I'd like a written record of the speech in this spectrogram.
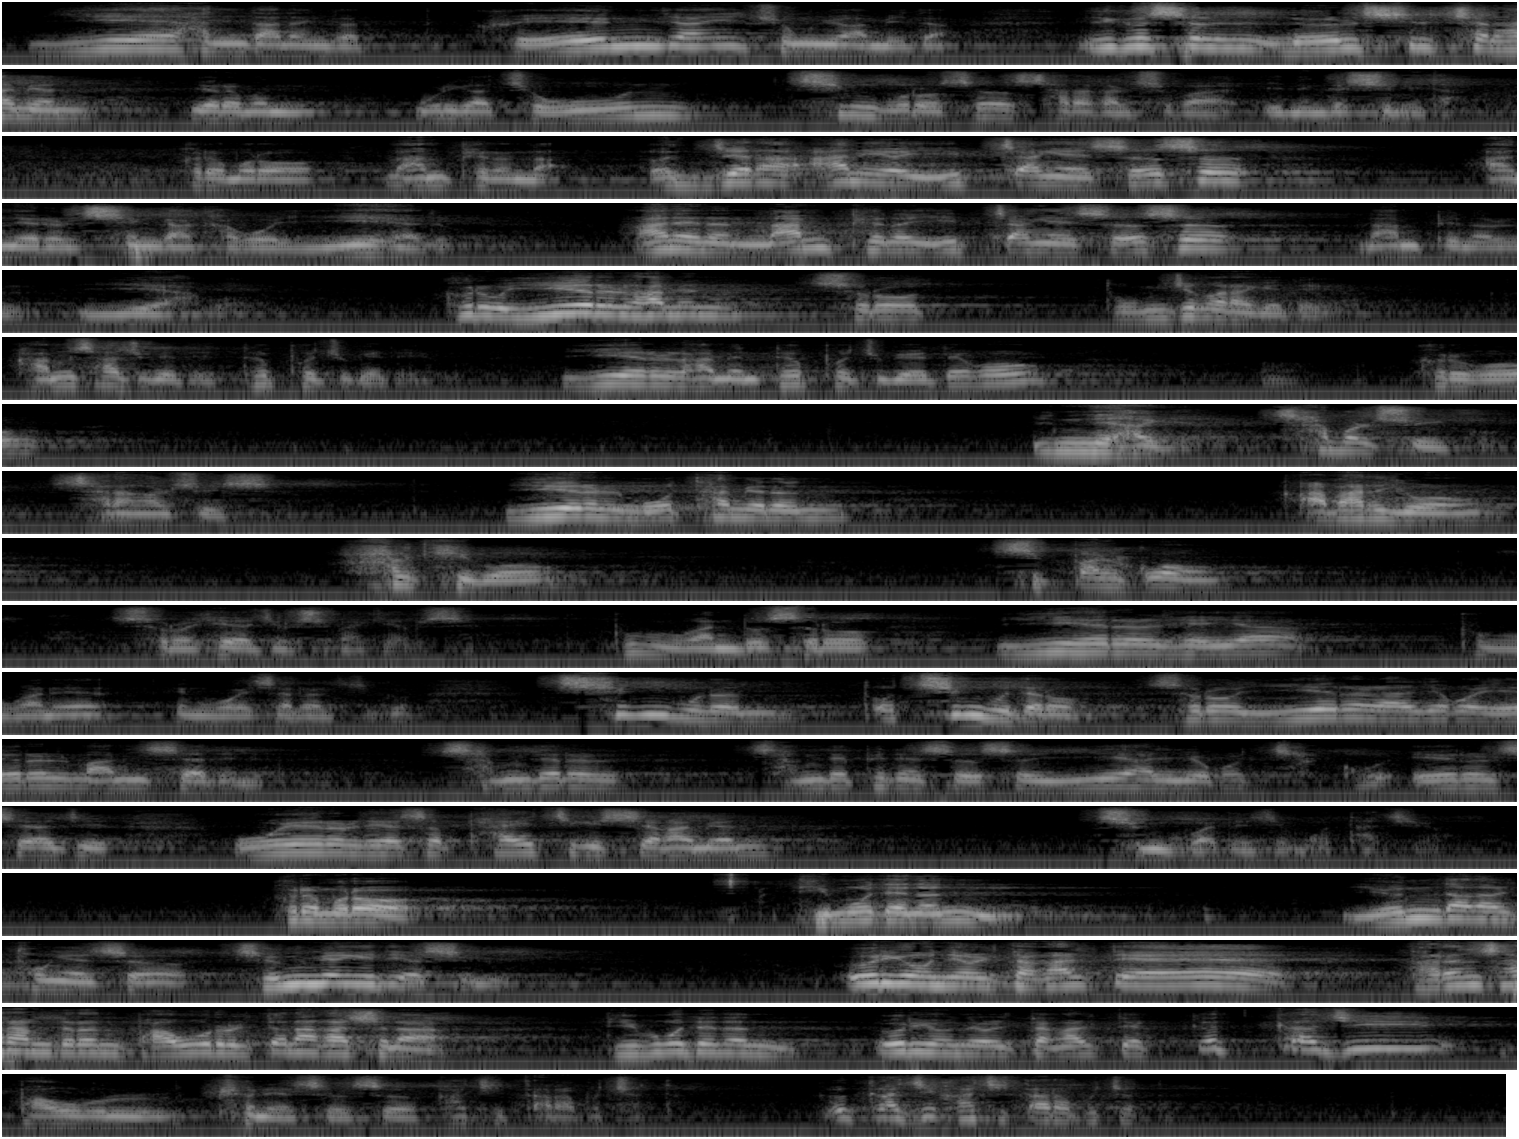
이해한다는 것 굉장히 중요합니다. 이것을 늘 실천하면 여러분 우리가 좋은 친구로서 살아갈 수가 있는 것입니다. 그러므로 남편은 언제나 아내의 입장에 서서 아내를 생각하고 이해해야 되고 아내는 남편의 입장에 서서 남편을 이해하고 그리고 이해를 하면 서로 동정을 하게 돼요. 감사주게 돼요. 덮어주게 돼요. 이해를 하면 덮어주게 되고 어, 그리고 인내하게 참을 수 있고 사랑할 수 있어요. 이해를 못하면은 까발리고 핥히고 짓밟고 서로 헤어질 수밖에 없어요. 부부간도 서로 이해를 해야 부부간에 행복하게 살아갈 수 있고 친구는 또 친구대로 서로 이해를 하려고 애를 많이 써야 됩니다. 상대를 상대편에 서서 이해하려고 자꾸 애를 써야지 오해를 해서 파헤치기 시작하면 친구가 되지 못하죠. 그러므로 디모데는 연단을 통해서 증명이 되었습니다. 어려운 일을 당할 때 다른 사람들은 바울을 떠나갔으나 디모데는 어려운 일을 당할 때 끝까지 바울 편에 서서 같이 따라 붙였다. 끝까지 같이 따라 붙였다.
